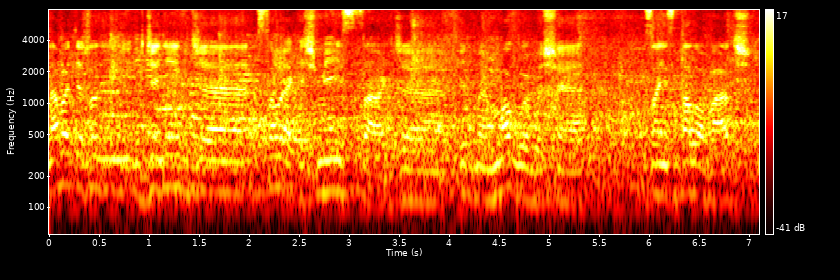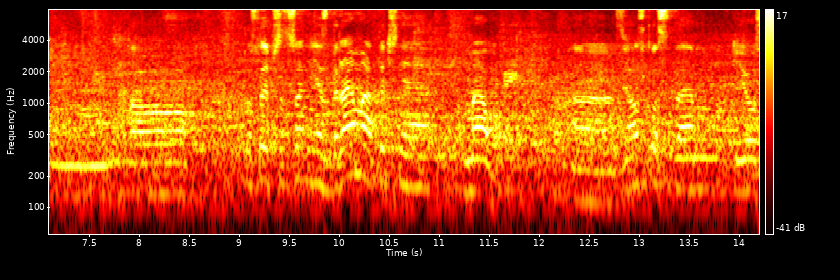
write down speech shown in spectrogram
nawet jeżeli gdzie niegdzie są jakieś miejsca, gdzie firmy mogłyby się zainstalować, mm, to po prostu tej przestrzeni jest dramatycznie mało. W związku z tym już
